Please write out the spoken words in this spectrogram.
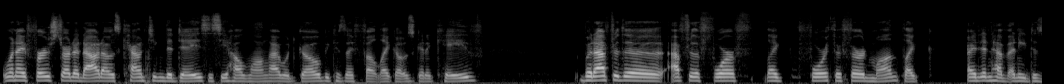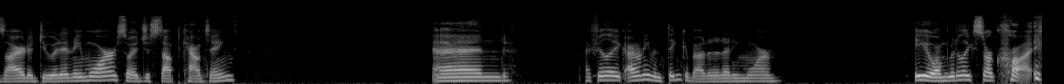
when I first started out, I was counting the days to see how long I would go because I felt like I was gonna cave. But after the after the fourth like fourth or third month, like I didn't have any desire to do it anymore, so I just stopped counting. And I feel like I don't even think about it anymore. Ew, I'm gonna like start crying.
